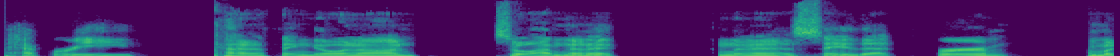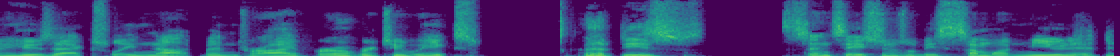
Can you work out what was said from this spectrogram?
peppery kind of thing going on. So I'm gonna I'm gonna say that for somebody who's actually not been dry for over two weeks, that these sensations will be somewhat muted.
